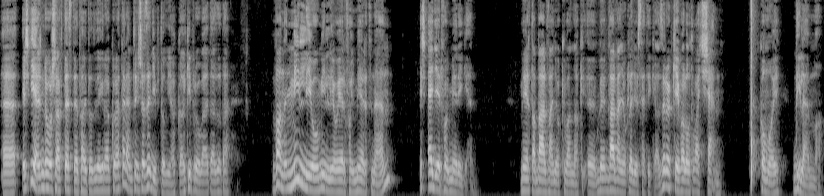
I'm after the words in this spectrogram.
E, és ilyen Rorschach tesztet hajtott végre, akkor a teremtő is az egyiptomiakkal kipróbálta az a van egy millió-millió érv, hogy miért nem, és egy érv, hogy miért igen. Miért a bálványok vannak, bálványok legyőzhetik-e az örökkévalót, vagy sem. Komoly dilemma.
